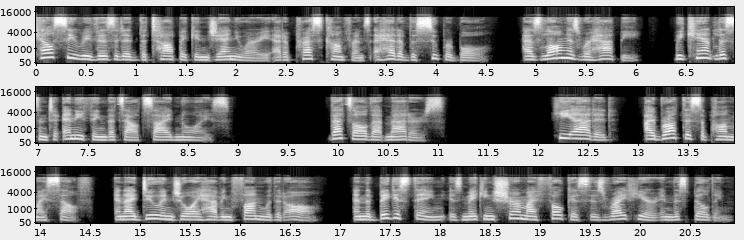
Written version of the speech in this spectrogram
Kelce revisited the topic in January at a press conference ahead of the Super Bowl. As long as we're happy, we can't listen to anything that's outside noise. That's all that matters. He added, I brought this upon myself, and I do enjoy having fun with it all, and the biggest thing is making sure my focus is right here in this building.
